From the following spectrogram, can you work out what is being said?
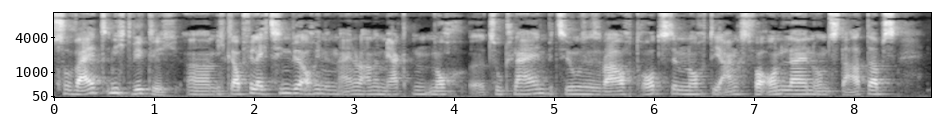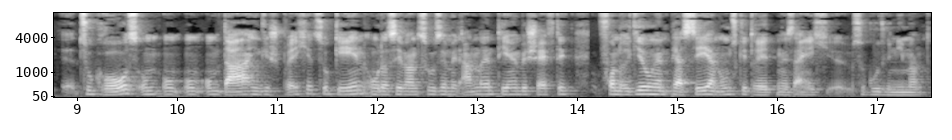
Soweit nicht wirklich. Ähm, ich glaube, vielleicht sind wir auch in den ein oder anderen Märkten noch äh, zu klein, beziehungsweise war auch trotzdem noch die Angst vor Online und Startups zu groß, um, um, um da in Gespräche zu gehen oder sie waren zu sehr mit anderen Themen beschäftigt. Von Regierungen per se an uns getreten ist eigentlich äh, so gut wie niemand.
